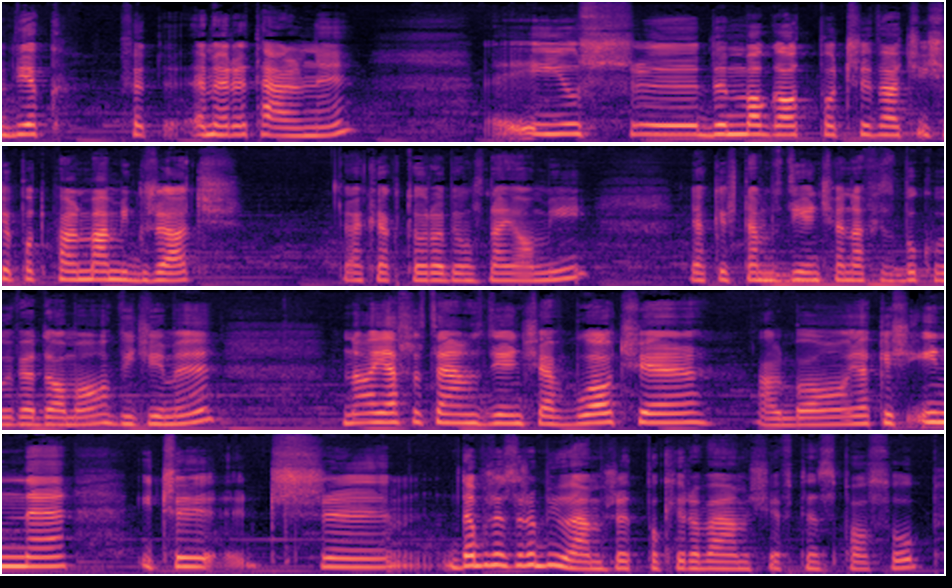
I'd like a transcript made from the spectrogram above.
wiek emerytalny już y, bym mogła odpoczywać i się pod palmami grzać, tak jak to robią znajomi. Jakieś tam zdjęcia na Facebooku, by wiadomo, widzimy. No a ja zostawiam zdjęcia w błocie albo jakieś inne i czy, czy dobrze zrobiłam, że pokierowałam się w ten sposób.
